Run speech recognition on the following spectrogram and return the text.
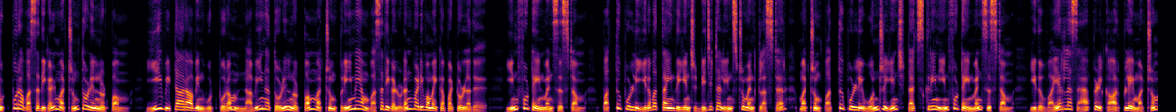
உட்புற வசதிகள் மற்றும் தொழில்நுட்பம். இ விட்டாராவின் உட்புறம் நவீன தொழில்நுட்பம் மற்றும் பிரீமியம் வசதிகளுடன் வடிவமைக்கப்பட்டுள்ளது. இன்ஃபோடெயின்மெண்ட் சிஸ்டம் பத்து புள்ளி இருபத்தைந்து இன்ச் டிஜிட்டல் இன்ஸ்ட்ருமெண்ட் கிளஸ்டர் மற்றும் பத்து புள்ளி ஒன்று inch touch screen infotainment system. இது வயர்லெஸ் ஆப்பிள் கார்ப்ளே மற்றும்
